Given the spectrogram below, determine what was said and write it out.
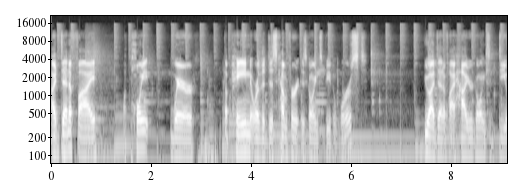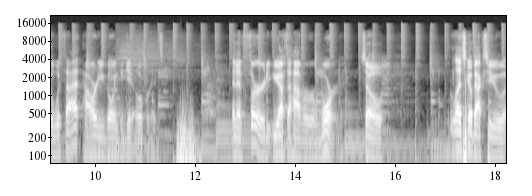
identify a point where the pain or the discomfort is going to be the worst. You identify how you're going to deal with that. How are you going to get over it? And then third, you have to have a reward. So let's go back to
